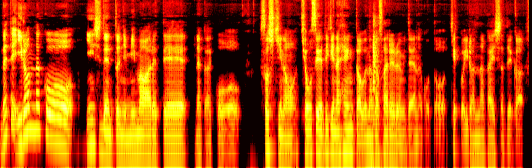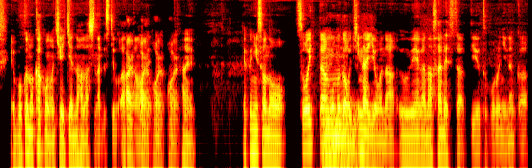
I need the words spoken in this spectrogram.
だいたいいろんなこうインシデントに見舞われて、なんかこう組織の強制的な変化を促されるみたいなことを結構いろんな会社というか、僕の過去の経験の話なんですけど、あったので。はいはいはい、はい。はい。逆にその、そういったものが起きないような運営がなされてたっていうところになんか、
